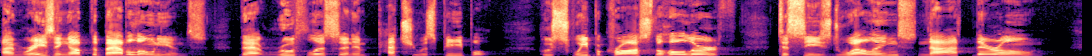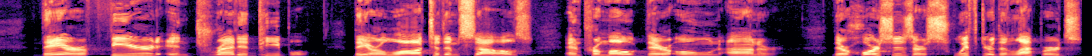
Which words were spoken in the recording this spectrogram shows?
I'm raising up the Babylonians, that ruthless and impetuous people who sweep across the whole earth to seize dwellings not their own. They are a feared and dreaded people. They are a law to themselves and promote their own honor. Their horses are swifter than leopards,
